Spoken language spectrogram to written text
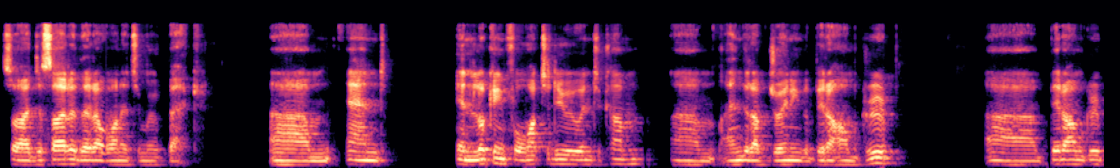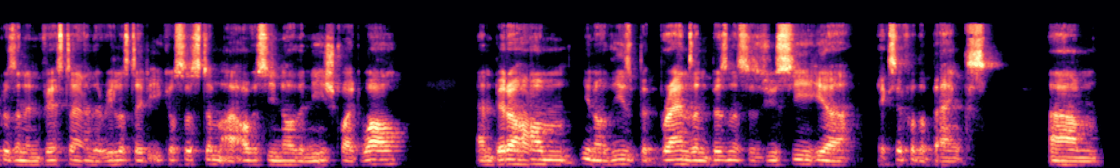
So I decided that I wanted to move back. Um, and in looking for what to do and to come, um, I ended up joining the Better Home Group. Uh, Better Home Group is an investor in the real estate ecosystem. I obviously know the niche quite well. And Better Home, you know, these brands and businesses you see here, except for the banks, um,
